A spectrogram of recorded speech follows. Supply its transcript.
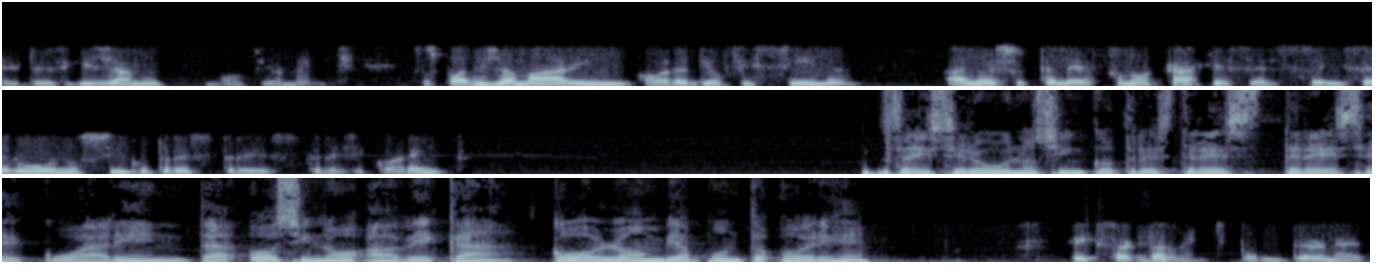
eh, desde que chamem, obviamente. Vocês podem chamar em hora de oficina a nosso telefone acá, que é 601-533-1340. 601-533-1340 o si no a becacolombia.org. Exatamente, por internet.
